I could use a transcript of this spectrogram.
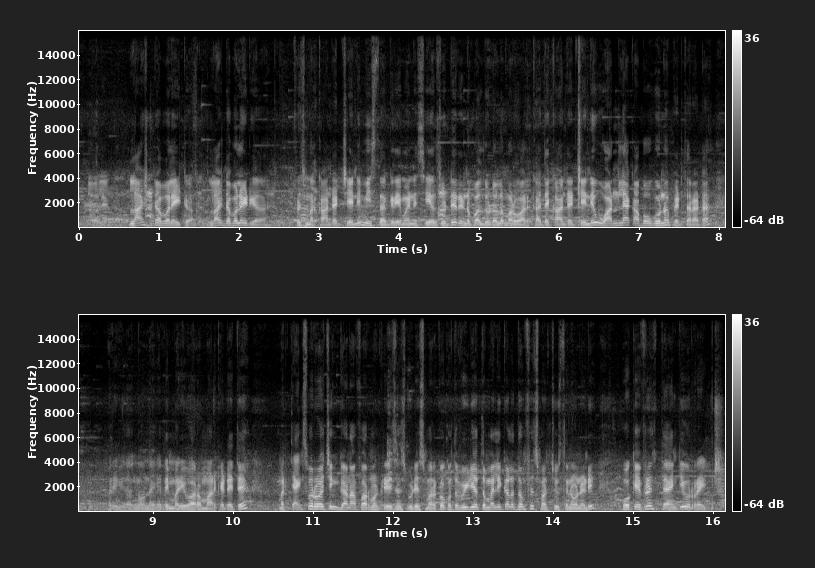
last double eight last double eight కదా. ఫ్రెండ్స్ మరి కాంటాక్ట్ చేయండి. మీ దగ్గర ఏమైనా సేల్స్ ఉంటే రెండు పలు దూడలు మరి వారికి అయితే కాంటాక్ట్ చేయండి. వన్ ల్యాక్ అబవ్ కూడా పెడతారట. మరి ఈ విధంగా ఉన్నాయి కదా మరి వారం మార్కెట్ అయితే. మరి thanks for watching Gana farmer creations videos మరొక కొత్త వీడియోతో మళ్ళీ కలుద్దాం ఫ్రెండ్స్ మరి చూస్తూనే ఉండండి. Okay friends thank you right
